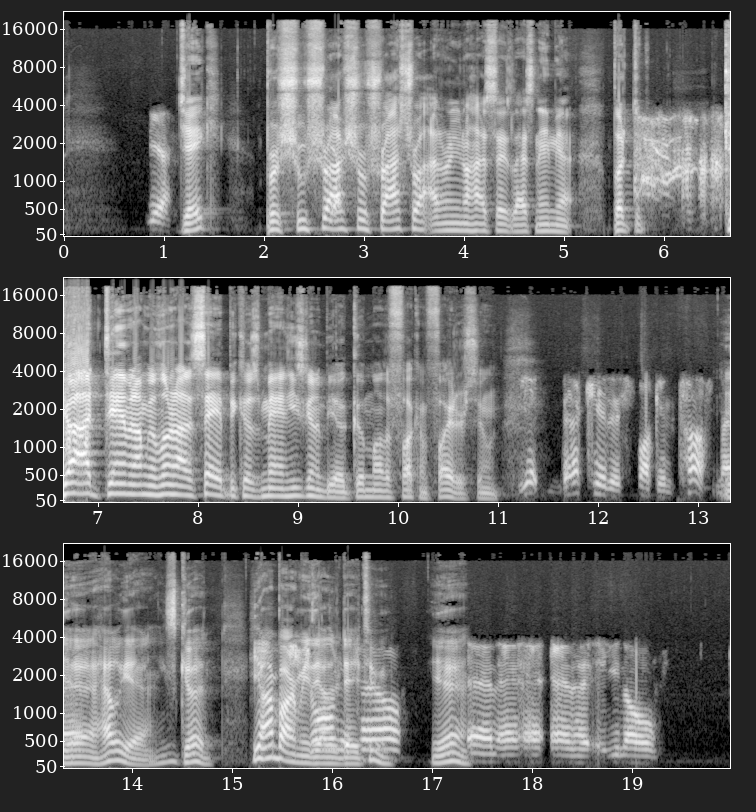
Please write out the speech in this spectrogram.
Yeah. Jake Brashushra Shushra. I don't even know how to say his last name yet, but the, God damn it, I'm gonna learn how to say it because man, he's gonna be a good motherfucking fighter soon. Yeah, that kid is fucking tough, man. Yeah, hell yeah, he's good. He armbarred me the other day too. Yeah, And, and, and, and uh, you know,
